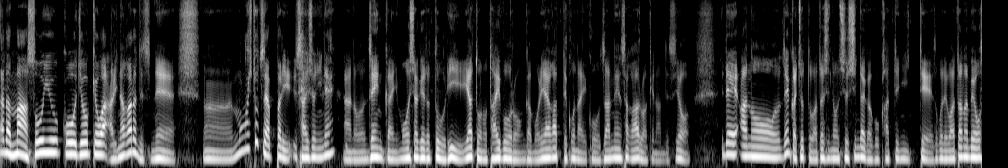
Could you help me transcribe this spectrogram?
ただまあそういうこう状況はありながらですね、うん、もう一つやっぱり最初にね、あの前回に申し上げた通り、野党の待望論が盛り上がってこないこう残念さがあるわけなんですよ。で、あの前回ちょっと私の出身大学を勝手に行って、そこで渡辺治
